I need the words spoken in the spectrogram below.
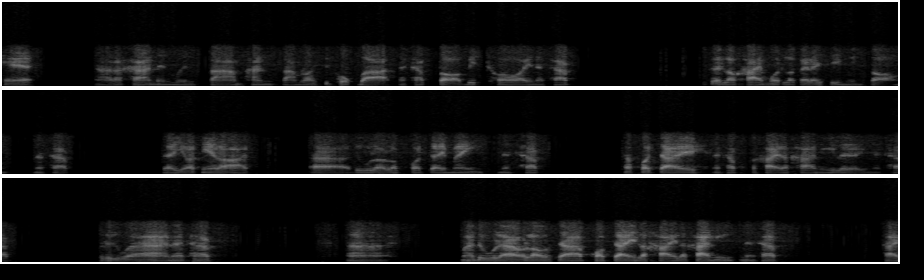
แค่ ราคา 13,316 บาทนะครับ ต่อบิตคอยนะครับถ้าเกิดเราขายหมดเราก็ได้ 42,000นะครับ แต่ยอดนี้เราอาจดูแล้วเราพอใจไหมนะครับ ถ้าพอใจนะครับก็ขายราคานี้เลยนะครับ หรือว่านะครับมาดูแล้วเราจะพอใจราขายราคานี้นะครับ ขาย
